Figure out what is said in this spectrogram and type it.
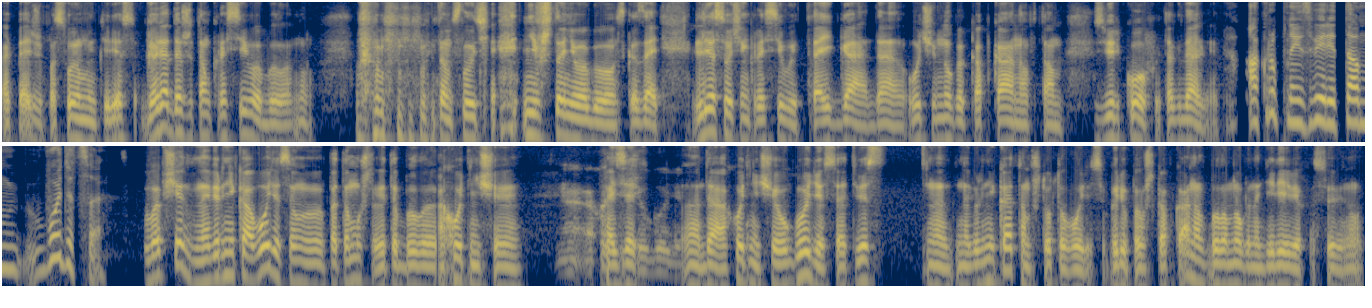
опять же, по-своему интересу. Говорят, даже там красиво было, ну, в этом случае ни в что не могу вам сказать. Лес очень красивый, тайга, да, очень много капканов, там, зверьков и так далее. А крупные звери там водятся? Вообще, наверняка водятся, потому что это было охотничье хозяйство. угодья. А, да, охотничье угодье, соответственно, наверняка там что-то водится. Говорю, потому что капканов было много на деревьях, особенно.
